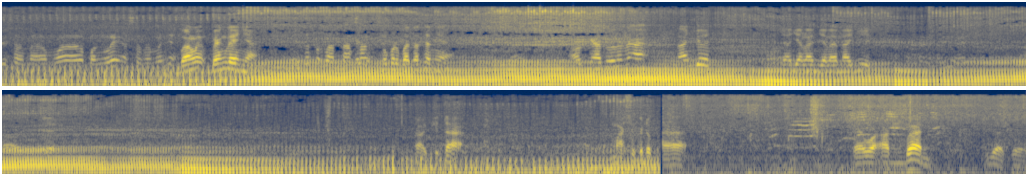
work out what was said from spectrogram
desa nama Bangle asal namanya Bang Benglenya. itu perbatasan ke perbatasannya. Oke, aturan ah. lanjut. Kita jalan-jalan lagi. Oke. Nah, kita masuk ke depan sewaan ban juga tuh.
